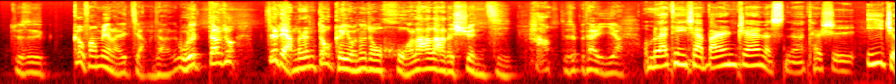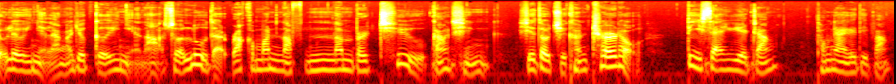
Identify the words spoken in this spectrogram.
就是各方面来讲这样。我当初。这两个人都可以有那种火辣辣的炫技，好，只是不太一样。我们来听一下 Byron Janis 呢，他是一九六一年，两个人就隔一年啊，所录的 Rachmaninoff Number Two 钢琴协奏曲 Concerto 第三乐章，同样一个地方。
